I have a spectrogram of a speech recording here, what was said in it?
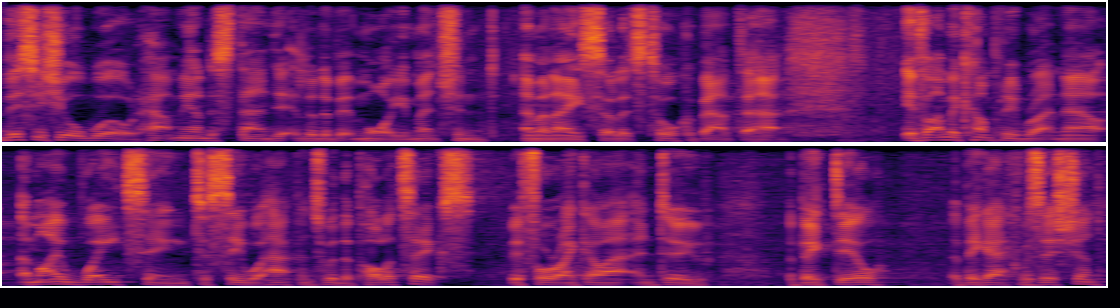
This is your world. Help me understand it a little bit more. You mentioned M&A, so let's talk about that. If I'm a company right now, am I waiting to see what happens with the politics before I go out and do a big deal, a big acquisition?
